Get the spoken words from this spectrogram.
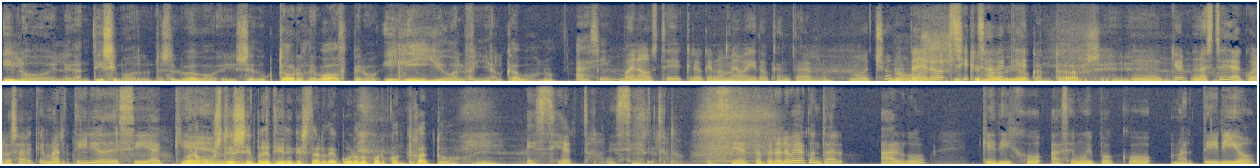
hilo elegantísimo, desde luego, y seductor de voz, pero hilillo al fin y al cabo, ¿no? Ah, sí. Bueno, usted creo que no me ha oído cantar mucho, no, pero sí, que sabe lo he oído cantar, sí. Mm, yo no estoy de acuerdo. Sabe que Martirio decía que Bueno, usted siempre tiene que estar de acuerdo por contrato. ¿eh? Es cierto, es cierto, es cierto. Pero le voy a contar algo que dijo hace muy poco Martirio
